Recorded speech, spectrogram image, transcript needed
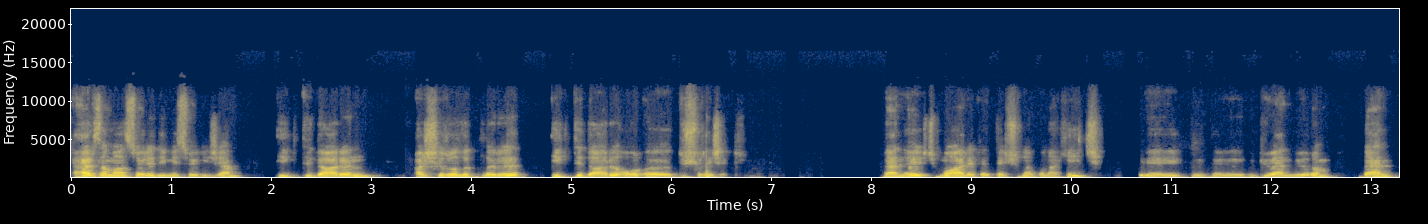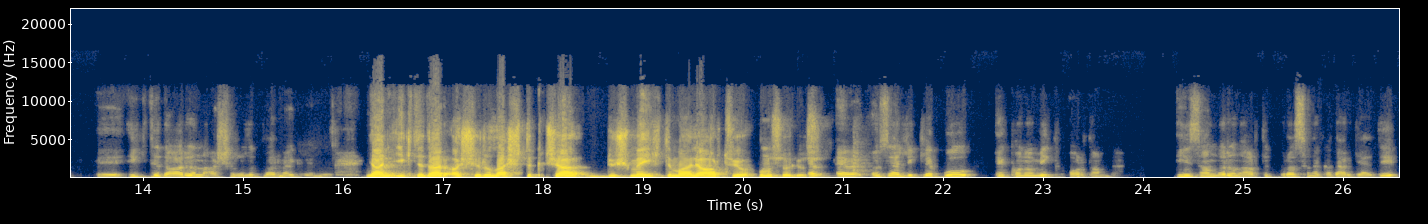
Her zaman söylediğimi söyleyeceğim. İktidarın aşırılıkları iktidarı e, düşürecek. Ben ö- muhalefete şuna buna hiç e, e, güvenmiyorum. Ben e, iktidarın aşırılıklarına güveniyorum. Yani iktidar aşırılaştıkça düşme ihtimali artıyor. Bunu söylüyorsun. Evet, evet, özellikle bu ekonomik ortamda. İnsanların artık burasına kadar geldiği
